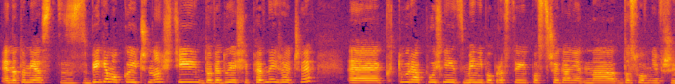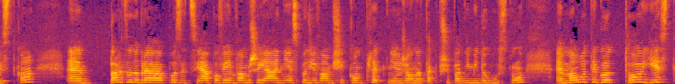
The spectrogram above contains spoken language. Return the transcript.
E, Natomiast z biegiem okoliczności dowiaduje się pewnej rzeczy, która później zmieni po prostu jej postrzeganie na dosłownie wszystko. Bardzo dobra pozycja. Powiem Wam, że ja nie spodziewałam się kompletnie, że ona tak przypadnie mi do gustu. Mało tego, to jest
